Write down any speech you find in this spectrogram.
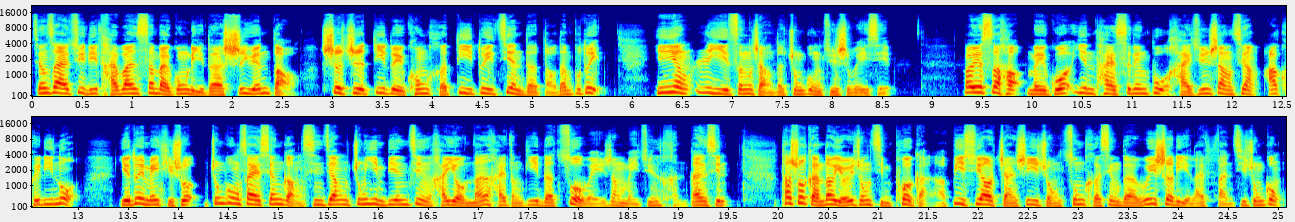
将在距离台湾三百公里的石垣岛设置地对空和地对舰的导弹部队，因应日益增长的中共军事威胁。八月四号，美国印太司令部海军上将阿奎利诺也对媒体说，中共在香港、新疆、中印边境还有南海等地的作为让美军很担心。他说，感到有一种紧迫感啊，必须要展示一种综合性的威慑力来反击中共，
